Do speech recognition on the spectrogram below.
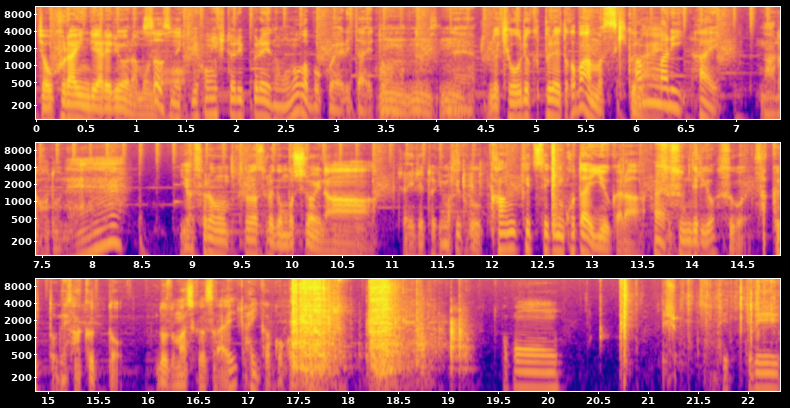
じゃあオフラインでやれるようなものをそうですね。基本一人プレイのものが僕はやりたいとうん思ってますうんね、うんで協力プレイとかもあんま好きくない。あんまりはい。なるほどね。いやそれもそれはそれで面白いな。じゃあ入れときます結構簡潔的に答え言うからはい。進んでるよすごい。サクッとね。サクッと。どうぞ回してください。はい、書こ。パコーン。よいしょ。てってれ。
